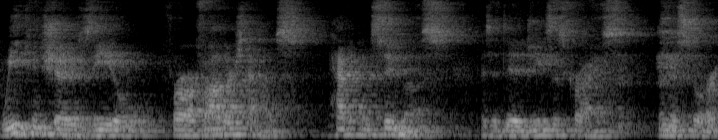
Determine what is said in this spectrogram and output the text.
we can show zeal for our Father's house, have it consume us as it did Jesus Christ in this story.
